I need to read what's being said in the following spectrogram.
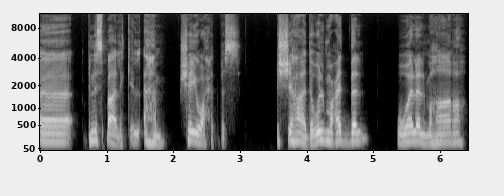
أه بالنسبة لك الأهم شيء واحد بس الشهادة والمعدل ولا المهارة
